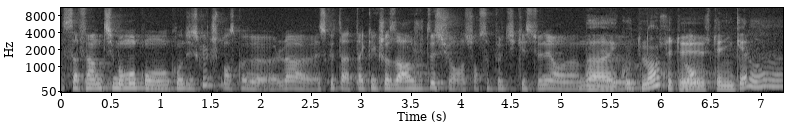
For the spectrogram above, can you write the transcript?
ça fait un petit moment qu'on discute. Je pense que euh, là, est-ce que tu as, quelque chose à rajouter sur, sur ce petit questionnaire euh, Bah écoute, non, c'était nickel, ouais. ouais.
